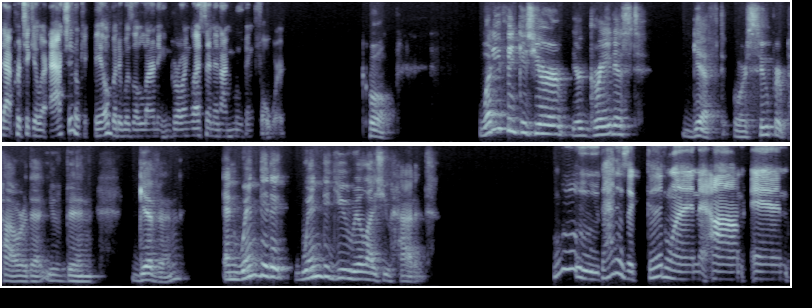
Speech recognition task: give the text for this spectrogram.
that particular action, okay, failed, but it was a learning and growing lesson and I'm moving forward. Cool. What do you think is your your greatest gift or superpower that you've been given? And when did it when did you realize you had it? Ooh, that is a good one. Um, and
